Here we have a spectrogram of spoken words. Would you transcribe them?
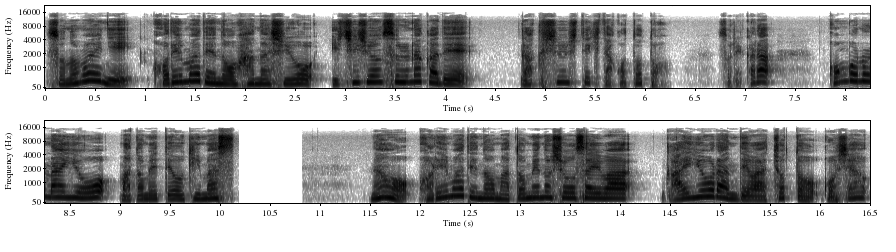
その前にこれまでのお話を一巡する中で学習してきたことと、それから今後の内容をまとめておきます。なお、これまでのまとめの詳細は概要欄ではちょっとご紹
